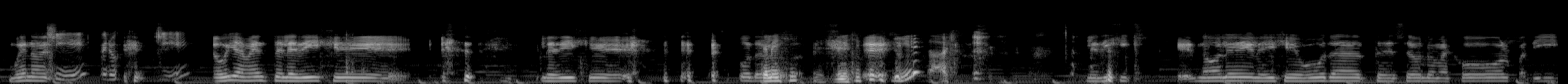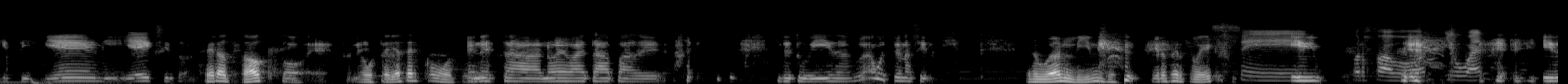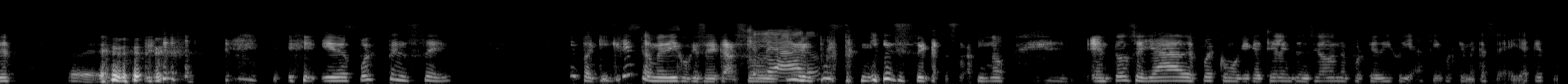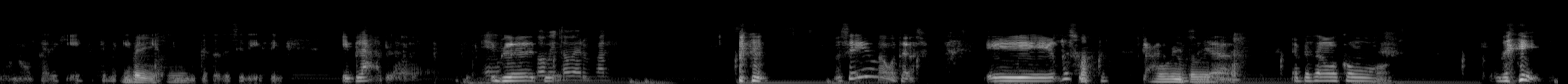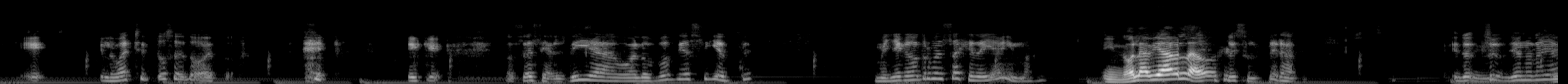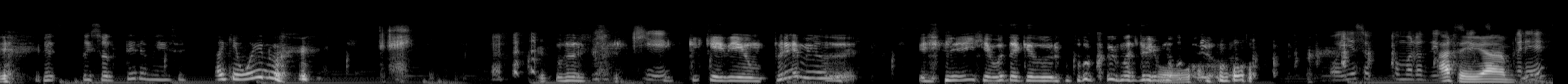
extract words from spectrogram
bueno, ¿Qué? ¿Pero qué? obviamente le dije, le dije, ¿Qué le dijiste? ¿Le dijiste qué? Le dije, que- eh, no, le, le dije, puta, te deseo lo mejor para ti, que estés bien y éxito en Cero tóxico. esto. Me esta- gustaría ser como tú. en esta nueva etapa de, de tu vida. Una cuestión así. le dije. El weón lindo. Quiero ser tu ex. Sí. Y, Por favor, igual. y, de- y después pensé, ¿y para qué cresta me dijo que se casó? ¿Qué me Claro. importa a mí si se casó o no? Entonces ya después como que caché la intención porque dijo, ya sí, porque me casé, ya que tú nunca dijiste que me querías, y Brígido. nunca te decidiste. Y bla, bla, bla. Eh, Bla, vómito verbal. Sí, una así. Y resulta, claro, entonces ya verbal. empezamos como... y- y lo más chistoso de todo esto es que, no sé si al día o a los dos días siguientes, me llega otro mensaje de ella misma. Y no le había hablado. Estoy soltera. Sí. Yo no la había... Sí. Estoy soltera, me dice. Ay, qué bueno. ¿Qué? ¿Qué quería? ¿Un premio? Y le dije, puta, que duró poco el matrimonio. Oh. Oye, eso es como los Ah, divorcios sí, ya. express.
